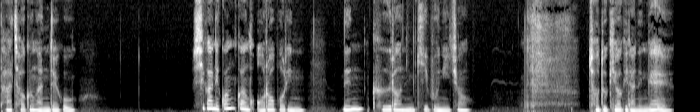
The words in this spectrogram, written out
다 적응 안 되고 시간이 꽝꽝 얼어버리는 그런 기분이죠. 저도 기억이 나는 게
